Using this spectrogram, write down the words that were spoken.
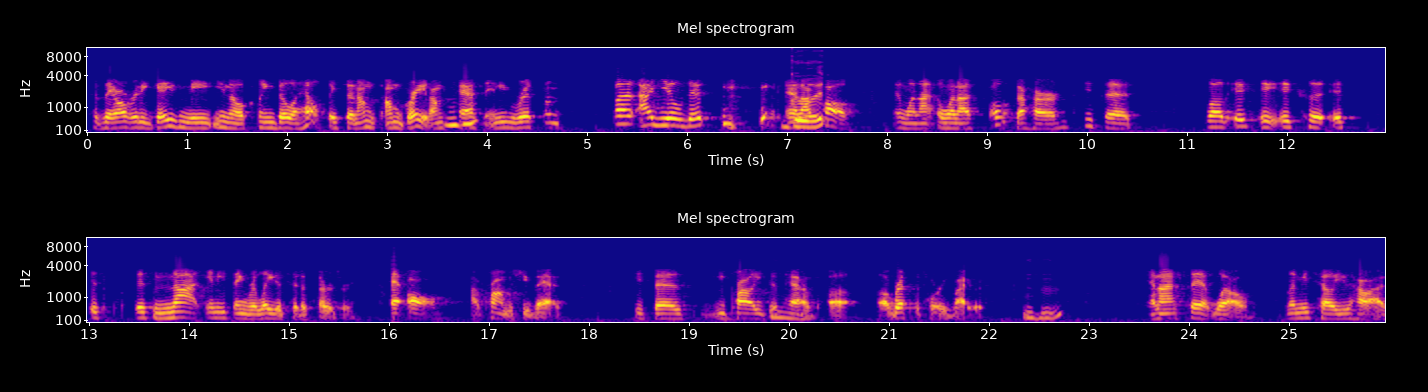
Because they already gave me, you know, a clean bill of health. They said, I'm, I'm great. I'm mm-hmm. past any risk. But I yielded and. I called. And when I, when I spoke to her, she said, well, it, it, it could, it, it's, it's not anything related to the surgery at all. I promise you that. She says, you probably just mm-hmm. have a, a respiratory virus. Mm-hmm. And I said, Well, let me tell you how I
